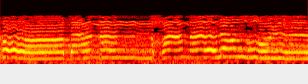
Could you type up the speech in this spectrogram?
خاب من حمل ظلما.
